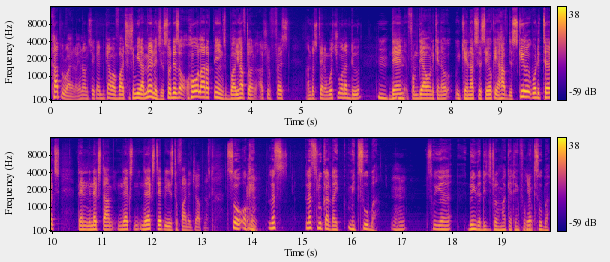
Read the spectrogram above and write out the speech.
copywriter. You know what I'm saying? You can become a virtual social media manager. So there's a whole lot of things, but you have to actually first understand what you want to do. Mm. Then from there on, you can you can actually say, okay, I have the skill, what it takes. Then the next time, next the next step is to find a job now. So okay, let's let's look at like Mitsuba. hmm So you're doing the digital marketing for Yep. Mitsuba.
